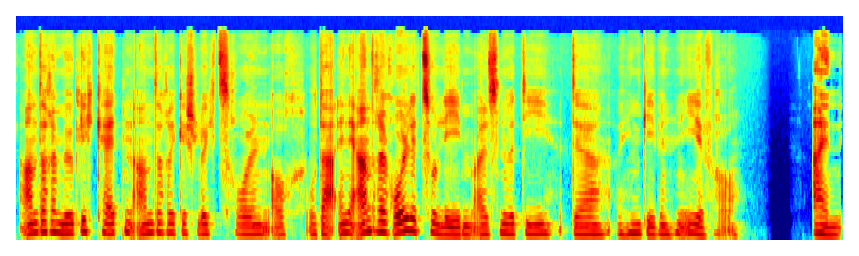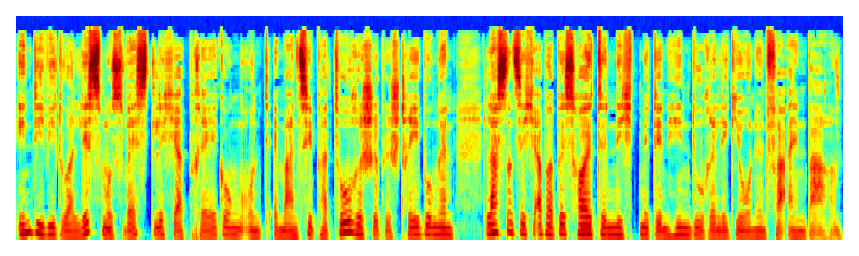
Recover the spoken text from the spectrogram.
andere Möglichkeiten, andere Geschlechtsrollen auch oder eine andere Rolle zu leben als nur die der hingebenden Ehefrau. Ein Individualismus westlicher Prägung und emanzipatorische Bestrebungen lassen sich aber bis heute nicht mit den Hindu-Religionen vereinbaren.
